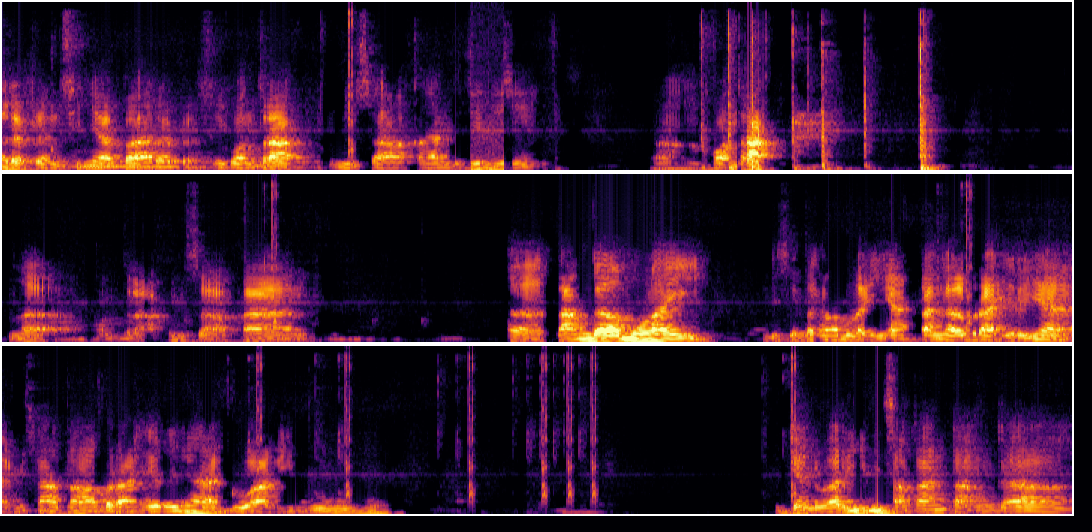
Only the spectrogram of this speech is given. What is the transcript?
referensinya apa referensi kontrak misalkan di sini eh, kontrak. Nah kontrak misalkan eh, tanggal mulai di sini tanggal mulainya tanggal berakhirnya. Misalnya tanggal berakhirnya 2000 Januari misalkan tanggal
